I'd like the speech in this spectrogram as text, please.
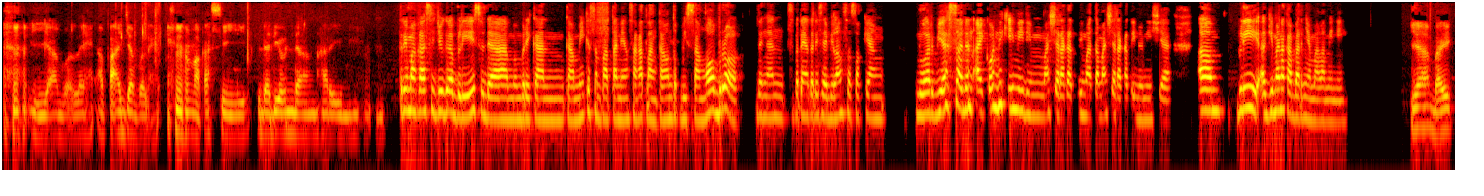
iya boleh, apa aja boleh. Makasih sudah diundang hari ini. Terima kasih juga Bli sudah memberikan kami kesempatan yang sangat langka untuk bisa ngobrol dengan seperti yang tadi saya bilang sosok yang luar biasa dan ikonik ini di masyarakat di mata masyarakat Indonesia. Um, Bli, eh, gimana kabarnya malam ini? Ya baik,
